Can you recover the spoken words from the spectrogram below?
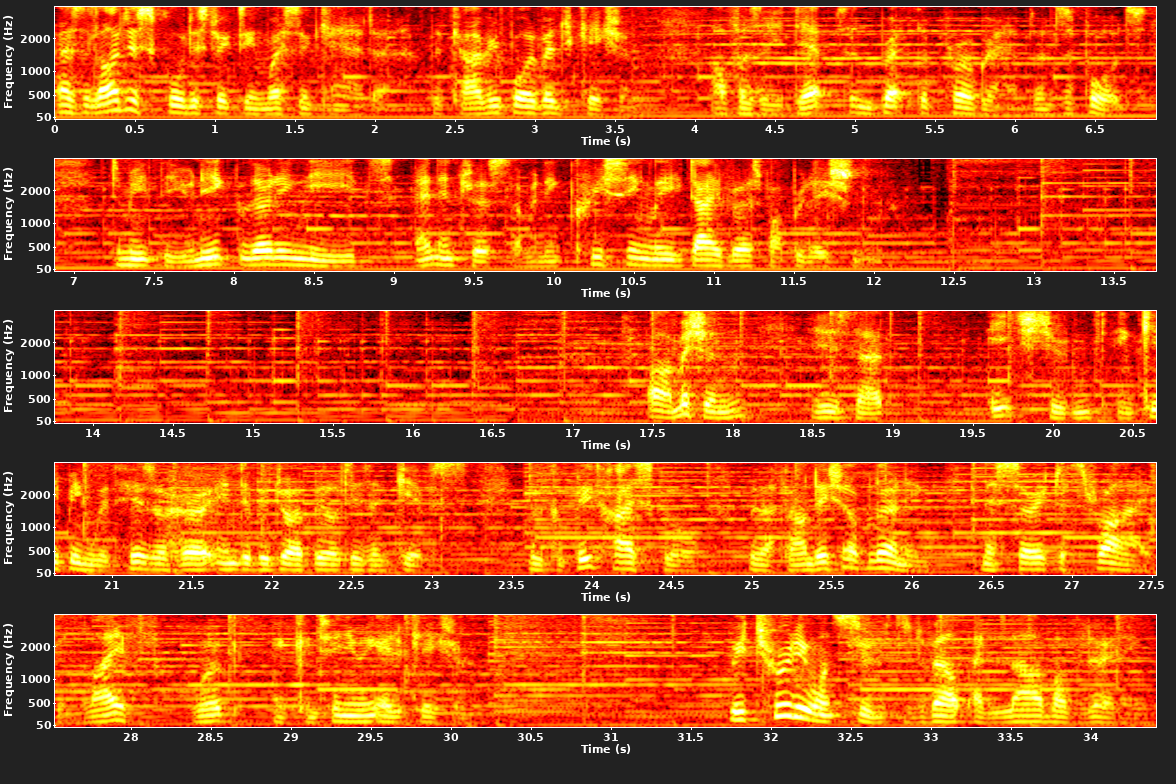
As the largest school district in Western Canada, the Calgary Board of Education offers a depth and breadth of programs and supports to meet the unique learning needs and interests of an increasingly diverse population. Our mission is that each student, in keeping with his or her individual abilities and gifts, will complete high school with a foundation of learning necessary to thrive in life, work, and continuing education. We truly want students to develop a love of learning.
